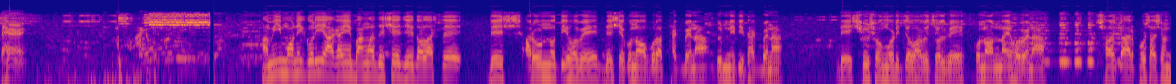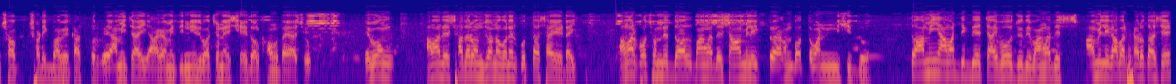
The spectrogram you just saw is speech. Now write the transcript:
হ্যাঁ। আমি মনে করি আগামী বাংলাদেশে যে দল আসলে দেশ আরও উন্নতি হবে, দেশে কোনো অপরাধ থাকবে না, দুর্নীতি থাকবে না। দেশ সুসংগঠিতভাবে চলবে, কোনো অন্যায় হবে না। সরকার, প্রশাসন সব সঠিকভাবে কাজ করবে। আমি চাই আগামী তিন নির্বাচনে সেই দল ক্ষমতায় আসুক। এবং আমাদের সাধারণ জনগণের প্রত্যাশা এটাই। আমার পছন্দের দল বাংলাদেশ আওয়ামী লীগ, তো এখন বর্তমানে নিষিদ্ধ। তো আমি আমার দিক দিয়ে চাইব যদি বাংলাদেশ আওয়ামী লীগ আবার ফেরত আসে,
